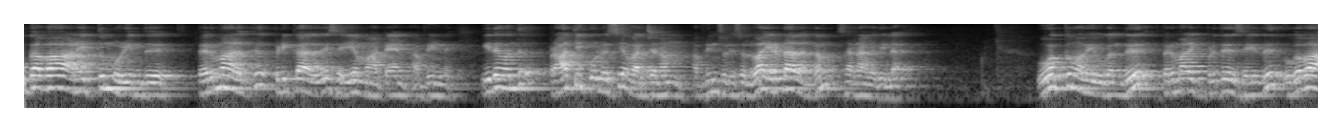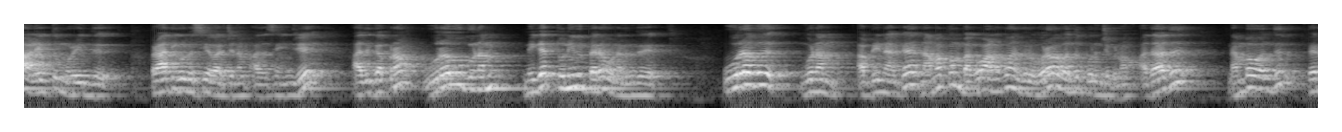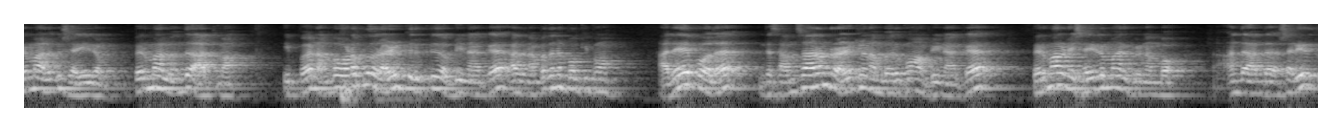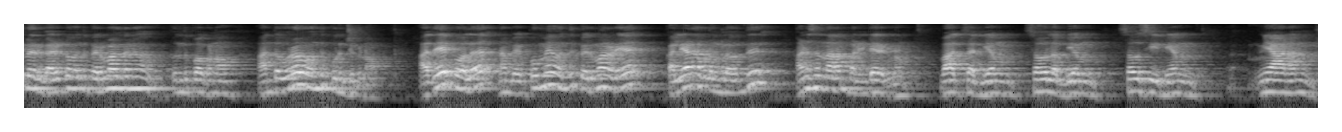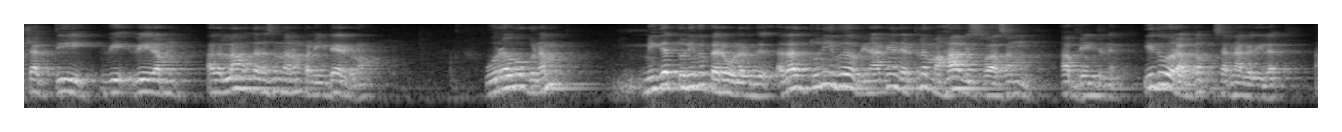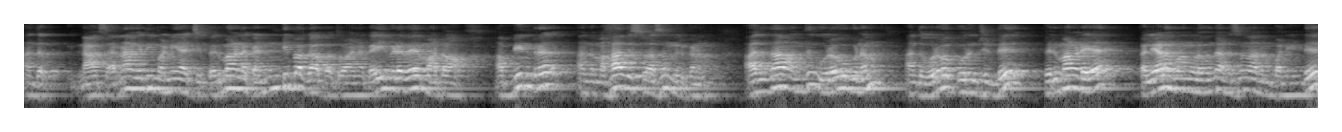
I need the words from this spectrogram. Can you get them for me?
உகவா அனைத்தும் ஒழிந்து பெருமாளுக்கு பிடிக்காததை செய்ய மாட்டேன் அப்படின்னு. இதை வந்து பிராத்திகூலசிய வர்ஜனம் அப்படின்னு சொல்லி சொல்லுவா. இரண்டாவது அங்கம் சரணாகதியில். உவக்கும் அவை உகந்து பெருமாளுக்கு பிடித்தது செய்து உகவா அழைத்து ஒழிந்து பிராத்திகூலசிய வர்ஜனம் அதை செஞ்சு அதுக்கப்புறம் உறவு குணம் மிக துணிவு பெற உணர்ந்து. உறவு குணம் அப்படின்னாக்க நமக்கும் பகவானுக்கும் இருக்கிற உறவை வந்து புரிஞ்சுக்கணும். அதாவது நம்ம வந்து பெருமாளுக்கு சரீரம். பெருமாள் வந்து ஆத்மா. இப்போ நம்ம உடம்புல ஒரு அழுக்கு இருக்குது அப்படின்னாக்க அது நம்ம தானே போக்கிப்போம். அதே போல் இந்த சம்சாரன்ற அழுக்கில் நம்ம இருக்கோம் அப்படின்னாக்க பெருமாளுடைய சரீரமாக இருக்கிற நம்ம அந்த அந்த சரீரத்தில் இருக்க அழுக்கை வந்து பெருமாள் தானே வந்து போக்கணும். அந்த உறவை வந்து புரிஞ்சுக்கணும். அதே போல் நம்ம எப்பவுமே வந்து பெருமாளுடைய கல்யாண குணங்களை வந்து அனுசந்தானம் பண்ணிகிட்டே இருக்கணும். வாத்சல்யம் சௌலபியம் சௌசீல்யம் ஞானம் சக்தி வீ வீரம் அதெல்லாம் வந்து அனுசந்தானம் பண்ணிக்கிட்டே இருக்கணும். உறவு குணம் மிக துணிவு பெற உணர்ந்து அதாவது துணிவு அப்படின்னாக்க இந்த இடத்துல மகா விஸ்வாசம் அப்படின்ட்டுன்னு. இது ஒரு அங்கம் சரணாகதியில். அந்த நான் சரணாகதி பண்ணியாச்சு பெருமானை கண்டிப்பாக காப்பாற்றுவான் என்னை கைவிடவே மாட்டோம் அப்படின்ற அந்த மகா விஸ்வாசம் இருக்கணும். அதுதான் வந்து உறவு குணம். அந்த உறவை புரிஞ்சுட்டு பெருமாளுடைய கல்யாண குணங்களை வந்து அனுசந்தானம் பண்ணிட்டு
